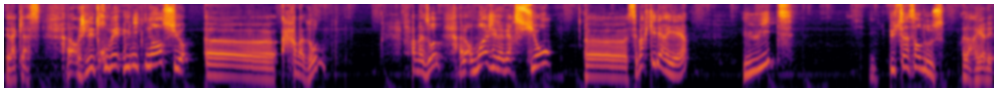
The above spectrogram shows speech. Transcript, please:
c'est la classe. Alors, je l'ai trouvé uniquement sur euh, Amazon. Amazon. Alors, moi, j'ai la version, euh, c'est marqué derrière, 8 plus 512. Voilà, regardez.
